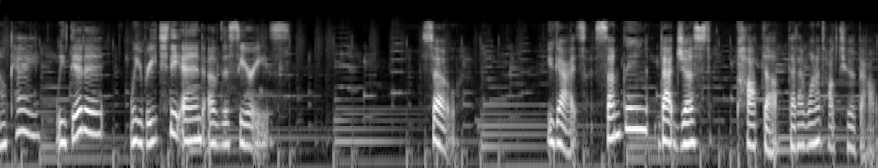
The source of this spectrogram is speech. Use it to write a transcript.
Okay, we did it. We reached the end of the series. So, you guys, something that just popped up that I want to talk to you about.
